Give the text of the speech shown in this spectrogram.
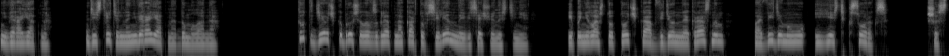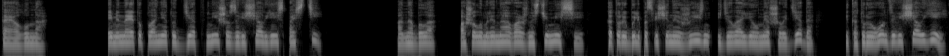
Невероятно. Действительно невероятно, думала она. Тут девочка бросила взгляд на карту Вселенной, висящую на стене, и поняла, что точка, обведенная красным, по-видимому, и есть Ксоракс, шестая луна. Именно эту планету дед Миша завещал ей спасти. Она была ошеломлена важностью миссии, которой были посвящены жизнь и дела ее умершего деда, и которую он завещал ей.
